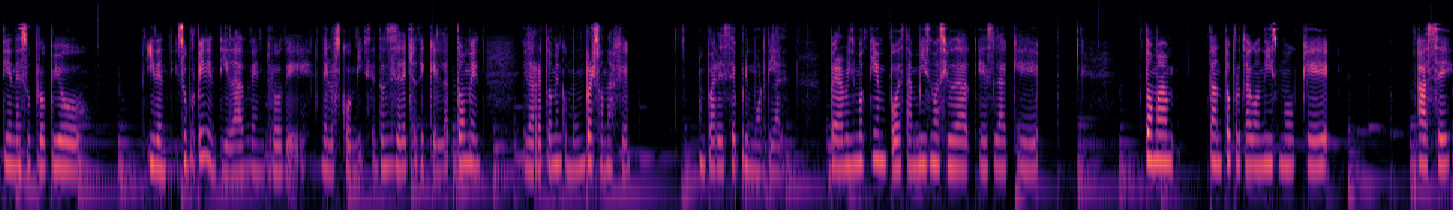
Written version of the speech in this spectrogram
tiene su propio su propia identidad dentro de, los cómics. Entonces el hecho de que la tomen y la retomen como un personaje parece primordial. Pero al mismo tiempo esta misma ciudad es la que toma tanto protagonismo que hace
